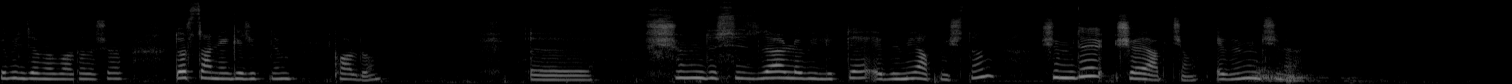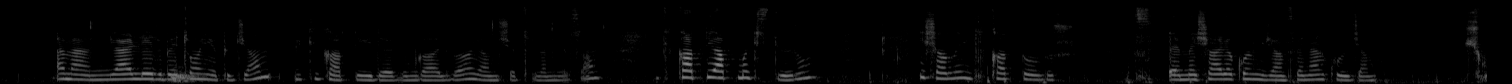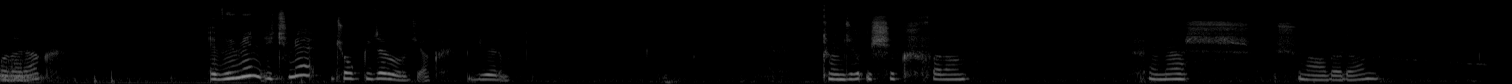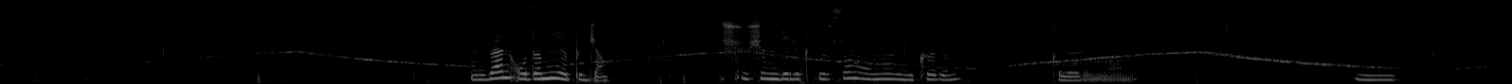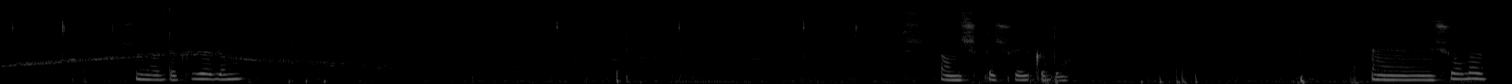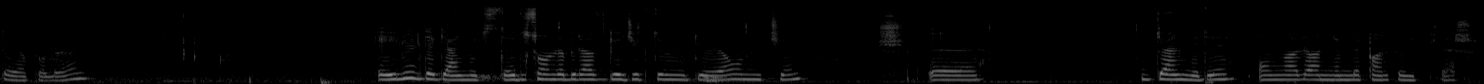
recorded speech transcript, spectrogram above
Hepinize merhaba arkadaşlar. 4 saniye geciktim. Pardon. Ee, şimdi sizlerle birlikte evimi yapmıştım. Şimdi şey yapacağım. Evimin içine. Hemen yerleri beton yapacağım. İki katlıydı evim galiba. Yanlış hatırlamıyorsam. İki katlı yapmak istiyorum. İnşallah iki katlı olur. E, meşale koymayacağım. Fener koyacağım ışık olarak. Evimin içine çok güzel olacak. Biliyorum. İlk önce ışık falan. Fener şunu alalım. Ben odamı yapacağım. Şu şimdilik dursun onu yıkarım. Kırarım yani. Hmm. Şunları da kırarım. Yanlışlıkla şurayı kırdım. Ee, şuraları da yapalım. Eylül de gelmek istedi. Sonra biraz geciktim videoya. Onun için ş- e, gelmedi. Onlar annemle parka gittiler.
